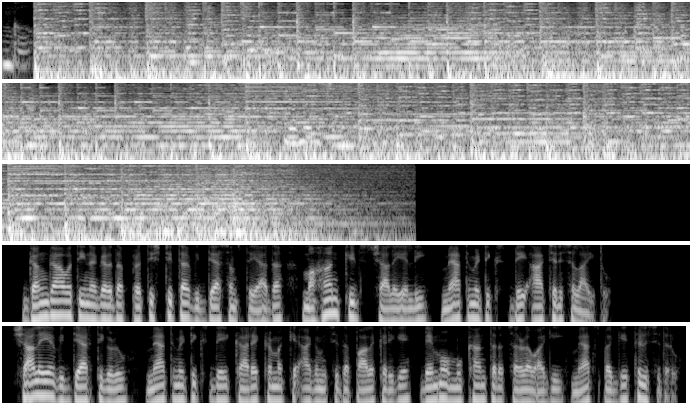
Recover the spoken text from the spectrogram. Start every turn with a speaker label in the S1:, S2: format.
S1: 거.
S2: ಗಂಗಾವತಿ ನಗರದ ಪ್ರತಿಷ್ಠಿತ ವಿದ್ಯಾಸಂಸ್ಥೆಯಾದ ಮಹಾನ್ ಕಿಡ್ಸ್ ಶಾಲೆಯಲ್ಲಿ ಮ್ಯಾಥಮೆಟಿಕ್ಸ್ ಡೇ ಆಚರಿಸಲಾಯಿತು ಶಾಲೆಯ ವಿದ್ಯಾರ್ಥಿಗಳು ಮ್ಯಾಥಮೆಟಿಕ್ಸ್ ಡೇ ಕಾರ್ಯಕ್ರಮಕ್ಕೆ ಆಗಮಿಸಿದ ಪಾಲಕರಿಗೆ ಡೆಮೋ ಮುಖಾಂತರ ಸರಳವಾಗಿ ಮ್ಯಾಥ್ಸ್ ಬಗ್ಗೆ ತಿಳಿಸಿದರು.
